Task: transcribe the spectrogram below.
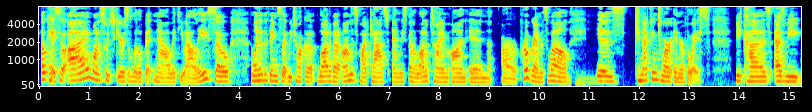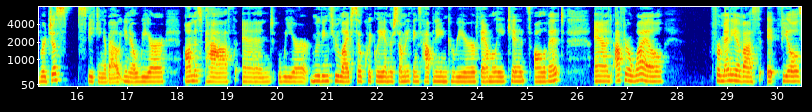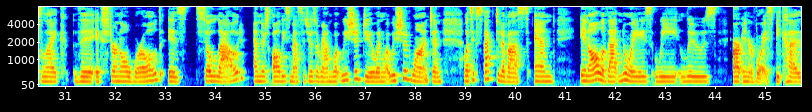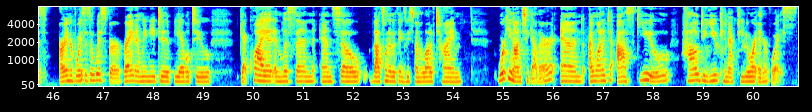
Okay, so I want to switch gears a little bit now with you, Allie. So, one of the things that we talk a lot about on this podcast and we spend a lot of time on in our program as well is connecting to our inner voice. Because as we were just speaking about, you know, we are on this path and we are moving through life so quickly and there's so many things happening career, family, kids, all of it. And after a while, for many of us, it feels like the external world is so loud and there's all these messages around what we should do and what we should want and what's expected of us. And in all of that noise, we lose our inner voice because our inner voice is a whisper, right? And we need to be able to get quiet and listen. And so that's one of the things we spend a lot of time working on together. And I wanted to ask you how do you connect to your inner voice?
